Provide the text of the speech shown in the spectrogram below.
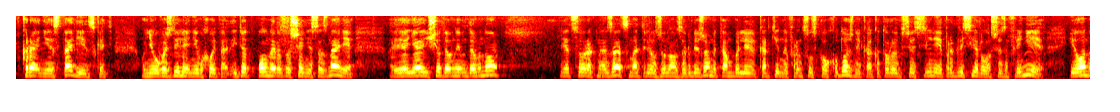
в крайние стадии, так сказать, у него вожделение выходит, идет полное разрушение сознания. Я, я еще давным-давно, лет 40 назад, смотрел журнал «За рубежом», и там были картины французского художника, который все сильнее прогрессировала шизофрения, и он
